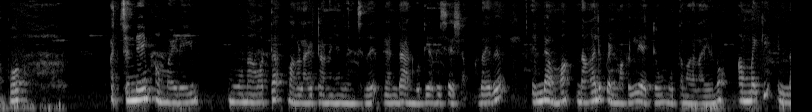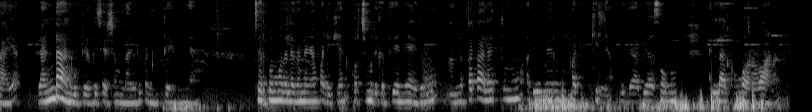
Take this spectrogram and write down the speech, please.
അപ്പോൾ അച്ഛന്റെയും അമ്മയുടെയും മൂന്നാമത്തെ മകളായിട്ടാണ് ഞാൻ ജനിച്ചത്. രണ്ട് ആൺകുട്ടികൾക്ക് ശേഷം. അതായത് എന്റെ അമ്മ നാല് പെൺമക്കളിൽ ഏറ്റവും മൂത്ത മകളായിരുന്നു. അമ്മയ്ക്ക് ഉണ്ടായ രണ്ട് ആൺകുട്ടികൾക്ക് ശേഷം ഉണ്ടായ ഒരു പെൺകുട്ടിയായിരുന്നു ഞാൻ. ചെറുപ്പം മുതലേ തന്നെ ഞാൻ പഠിക്കാൻ കുറച്ച് മിടുക്കത്തി തന്നെയായിരുന്നു. അന്നത്തെ കാലത്തൊന്നും അധികം പേരൊന്നും പഠിക്കില്ല. വിദ്യാഭ്യാസമൊന്നും എല്ലാവർക്കും കുറവാണ്.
